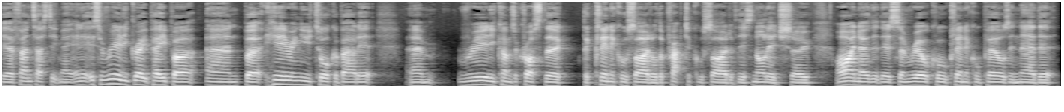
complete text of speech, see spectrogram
Yeah, fantastic, mate, and it's a really great paper. And but hearing you talk about it, um, really comes across the the clinical side or the practical side of this knowledge. So I know that there's some real cool clinical pearls in there that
